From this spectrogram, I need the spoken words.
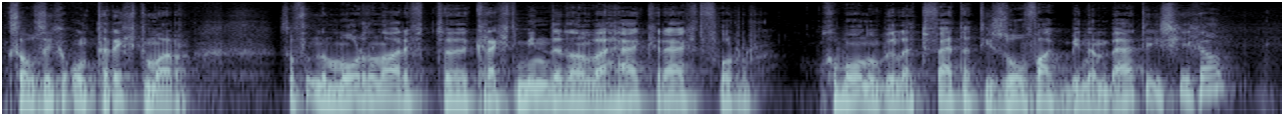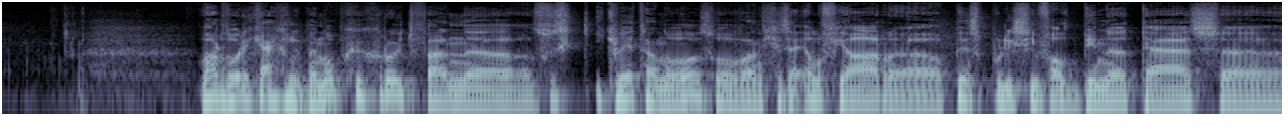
ik zou zeggen onterecht, maar alsof een moordenaar heeft, krijgt minder dan wat hij krijgt voor gewoon omwille het feit dat hij zo vaak binnen en buiten is gegaan. Waardoor ik eigenlijk ben opgegroeid van, eh, zoals ik, weet dat nog, zo van, je bent elf jaar, eh, opeens politie valt binnen thuis, eh,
